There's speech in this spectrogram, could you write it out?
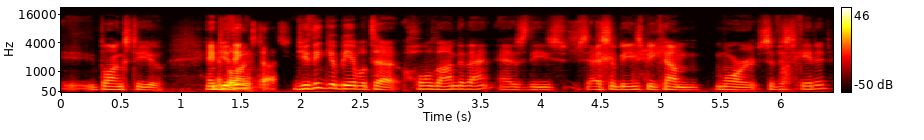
It belongs to you. And It do you think to us. do you think you'll be able to hold on to that as these SMBs become more sophisticated?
